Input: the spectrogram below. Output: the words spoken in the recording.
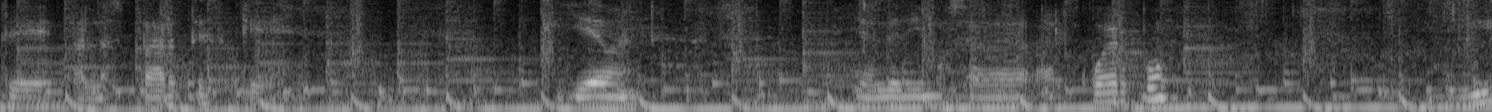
este, a las partes que, llevan. Ya le dimos al cuerpo y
